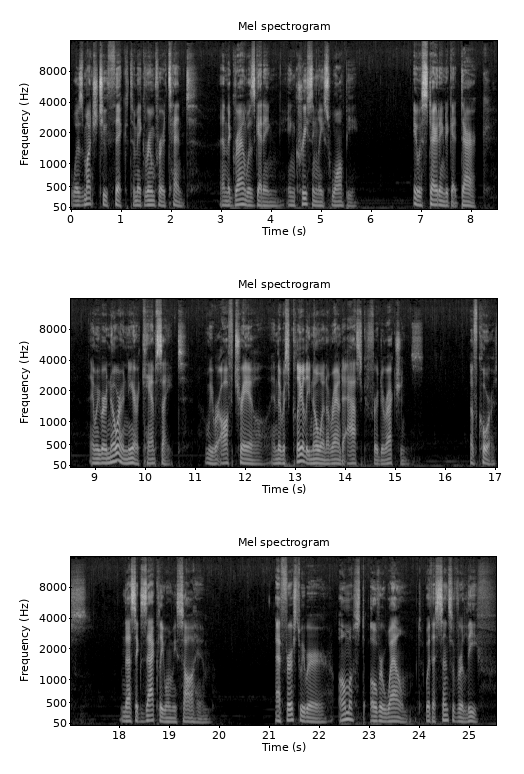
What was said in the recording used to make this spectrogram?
was much too thick to make room for a tent, and the ground was getting increasingly swampy. It was starting to get dark, and we were nowhere near a campsite. We were off trail, and there was clearly no one around to ask for directions. Of course, that's exactly when we saw him. At first, we were almost overwhelmed with a sense of relief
